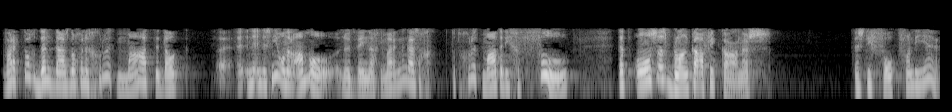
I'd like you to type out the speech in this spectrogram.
waar ek tog dink daar's nog in 'n groot mate dalk eh, en, en dis nie onder almal noodwendig nie, maar ek dink daar's tot groot mate die gevoel dat ons as blanke Afrikaners is die volk van die Here.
